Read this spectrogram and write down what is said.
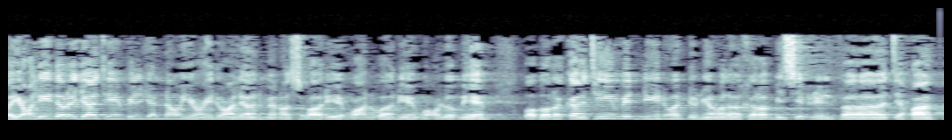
ويعلي درجاتهم في الجنة ويعيد عليهم من أسرارهم وأنوارهم وعلومهم وبركاتهم في الدين والدنيا والآخرة بسر الفاتحة.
